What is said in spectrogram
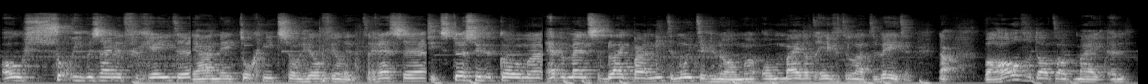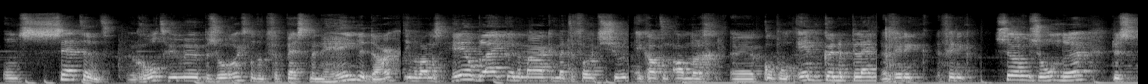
Oh, sorry, we zijn het vergeten. Ja, nee, toch niet zo heel veel interesse. Er is iets tussen gekomen. Hebben mensen blijkbaar niet de moeite genomen om mij dat even te laten weten. Nou, Behalve dat dat mij een ontzettend rot humeur bezorgt. Want het verpest mijn hele dag. Iemand anders heel blij kunnen maken met de fotoshoot. Ik had een ander uh, koppel in kunnen plannen. Dat vind ik, vind ik zo zonde. Dus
